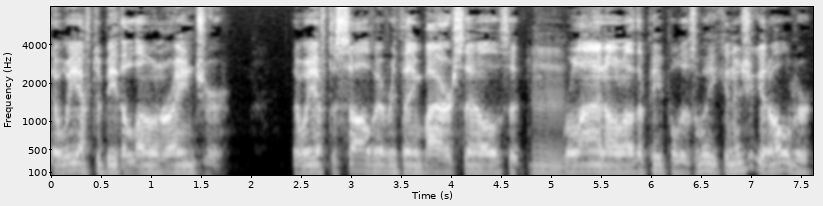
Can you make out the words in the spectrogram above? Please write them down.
that we have to be the lone ranger, that we have to solve everything by ourselves, that mm. relying on other people is weak. And as you get older,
